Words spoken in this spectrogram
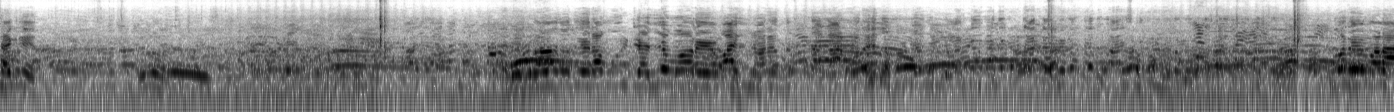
সাইকেল যদি এরা উল্টে আসে পড়ে, ভাই, করে এলো, ওরে বাড়া,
